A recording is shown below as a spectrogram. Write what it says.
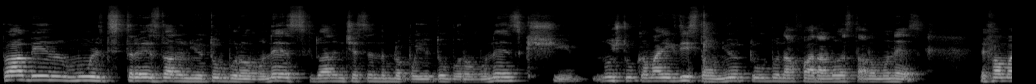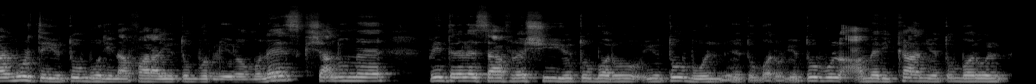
Probabil mulți trăiesc doar în YouTube românesc, doar în ce se întâmplă pe YouTube românesc și nu știu că mai există un YouTube în afara lui ăsta românesc de fapt mai multe YouTube-uri în afara YouTube-ului românesc și anume printre ele se află și YouTuberul, YouTube-ul, YouTuberul, YouTube-ul american, YouTuberul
